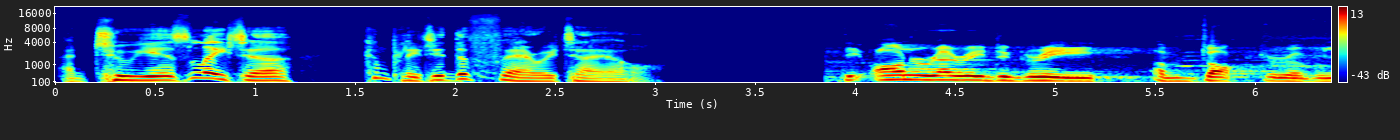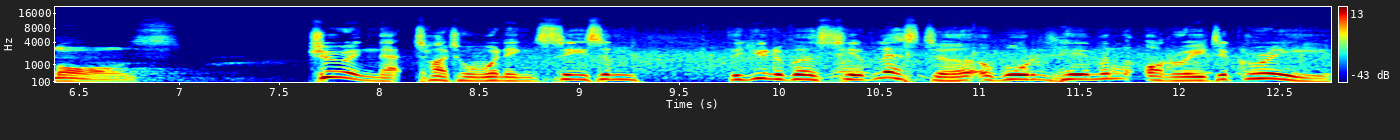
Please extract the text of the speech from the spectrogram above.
and two years later completed the fairy tale. The honorary degree of Doctor of Laws. During that title winning season, the University of Leicester awarded him an honorary degree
